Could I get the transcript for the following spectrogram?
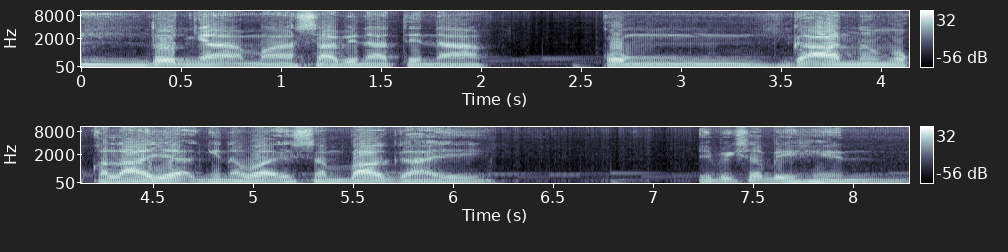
doon nga masabi natin na kung gaano mo kalaya ginawa isang bagay, ibig sabihin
